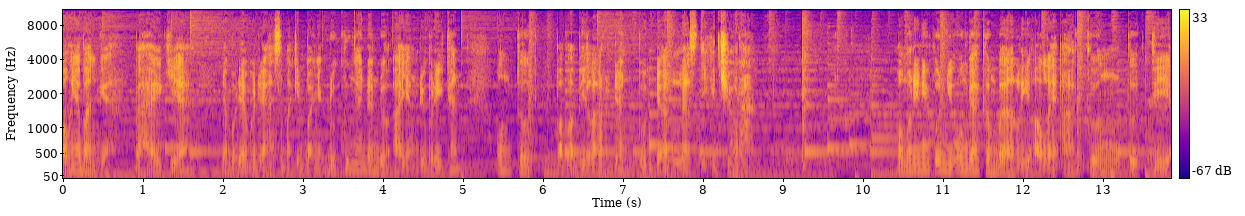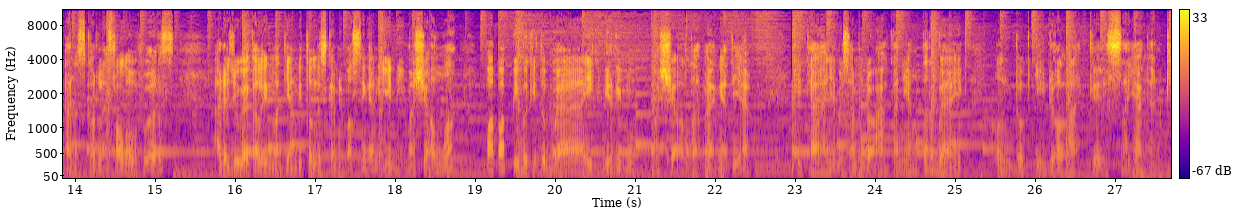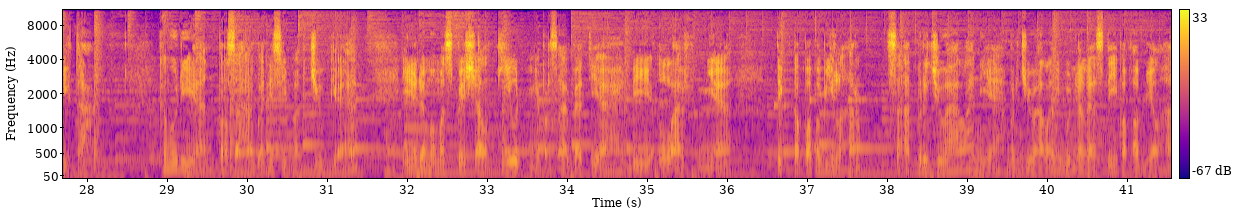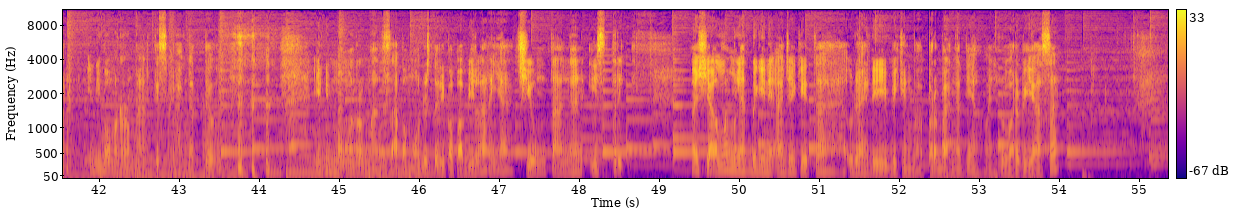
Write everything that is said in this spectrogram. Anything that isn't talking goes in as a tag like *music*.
Pokoknya bangga, bahagia, dan mudah-mudahan semakin banyak dukungan dan doa yang diberikan untuk Papa Bilar dan Bunda Lesti Kejora. Momen ini pun diunggah kembali oleh akun Tuti underscore Lovers. Ada juga kalimat yang dituliskan di postingan ini. Masya Allah, Papa Pi begitu baik dirimu. Masya Allah banget ya. Kita hanya bisa mendoakan yang terbaik untuk idola kesayangan kita. Kemudian persahabat disimak juga. Ini ada momen spesial cute nih persahabat ya Di live-nya TikTok Papa Bilar saat berjualan ya Berjualan Ibunda Lesti, Papa Bilar Ini momen romantis banget tuh. *laughs* Ini momen romantis apa modus dari Papa Bilar ya? Cium tangan istri. Masya Allah melihat begini aja kita udah dibikin baper banget ya. Luar biasa.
